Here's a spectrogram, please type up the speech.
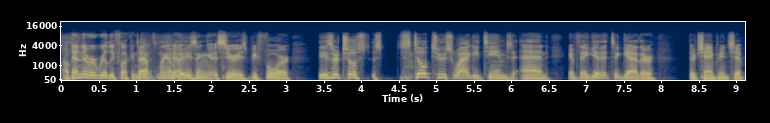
Okay. Then they were really fucking. Definitely Yeah. amazing uh, series before. These are still still two swaggy teams, and if they get it together, they're championship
